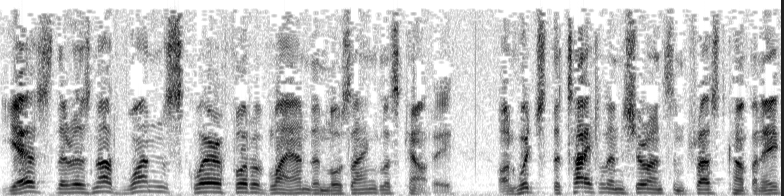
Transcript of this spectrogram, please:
Yes, there is not one square foot of land in Los Angeles County on which the Title Insurance and Trust Company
